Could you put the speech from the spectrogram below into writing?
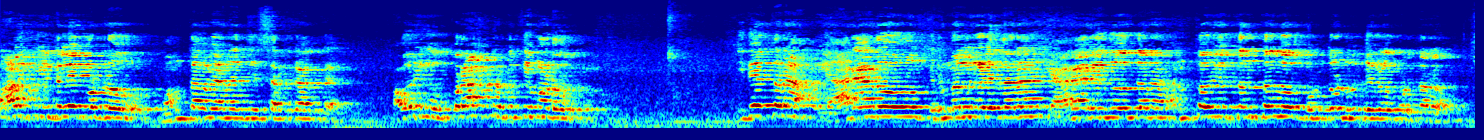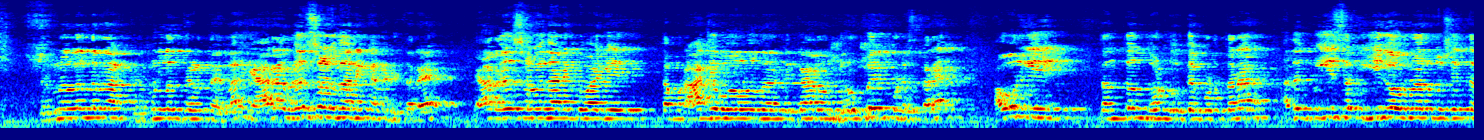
ಬಹಳ ಕೀಟಲೇ ಕೊಟ್ಟರು ಮಮತಾ ಬ್ಯಾನರ್ಜಿ ಸರ್ಕಾರಕ್ಕೆ. ಅವರಿಗೆ ಉಪರಾಷ್ಟ್ರಪತಿ ಮಾಡೋರು. ಇದೇ ತರ ಯಾರ್ಯಾರೋ ಕ್ರಿಮಿನಲ್ಗಳಿದ್ದಾರೆ ಯಾರ್ಯಾರು ಇದು ಅಂತಾರೆ ಅಂತವ್ರಿಗೆ ತಂತಂದು ಅವ್ರು ದೊಡ್ಡ ದೊಡ್ಡ ಹುದ್ದೆಗಳು ಕೊಡ್ತಾರ ಕ್ರಿಮಿನಲ್ ಅಂದ್ರೆ ನಾನು ಕ್ರಿಮಿನಲ್ ಅಂತ ಹೇಳ್ತಾ ಇಲ್ಲ. ಯಾರ್ಯಾರು ಅಸಂವಿಧಾನಿಕ ನಡೀತಾರೆ, ಯಾರು ಅಸಂವಿಧಾನಿಕವಾಗಿ ತಮ್ಮ ರಾಜಭವನದ ಅಧಿಕಾರವನ್ನು ದುರುಪಯೋಗಪಡಿಸ್ತಾರೆ ಅವ್ರಿಗೆ ತಂತಂದು ದೊಡ್ಡ ಹುದ್ದೆ ಕೊಡ್ತಾರೆ. ಅದಕ್ಕೆ ಈ ಈ ಗವರ್ನರ್ಗೂ ಸಹಿತ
